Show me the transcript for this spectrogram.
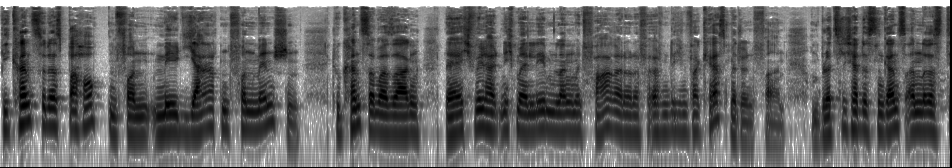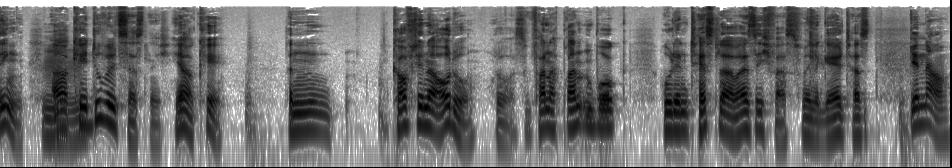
Wie kannst du das behaupten von Milliarden von Menschen? Du kannst aber sagen, naja, ich will halt nicht mein Leben lang mit Fahrrad oder öffentlichen Verkehrsmitteln fahren. Und plötzlich hat es ein ganz anderes Ding. Ah, mhm. Ah, okay, du willst das nicht. Ja, okay dann kauf dir ein Auto oder was. Fahr nach Brandenburg, hol den Tesla, weiß ich was, wenn du Geld hast. Genau.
